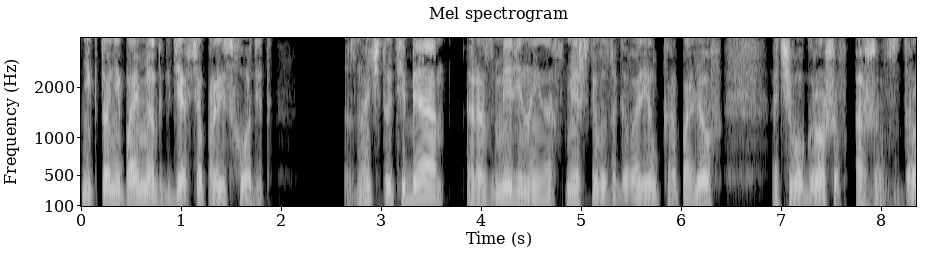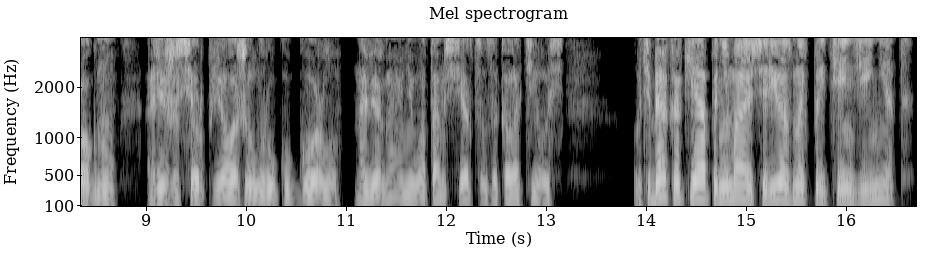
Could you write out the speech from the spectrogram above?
никто не поймет, где все происходит. Значит, у тебя, — размеренно и насмешливо заговорил Крополев, отчего Грошев аж вздрогнул, а режиссер приложил руку к горлу. Наверное, у него там сердце заколотилось. У тебя, как я понимаю, серьезных претензий нет.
